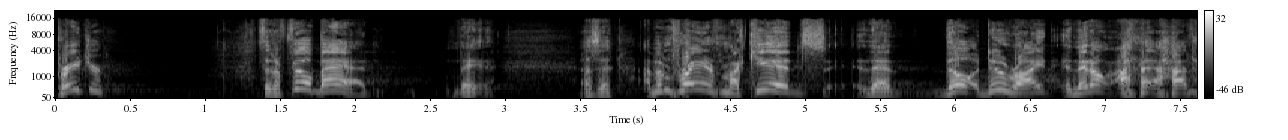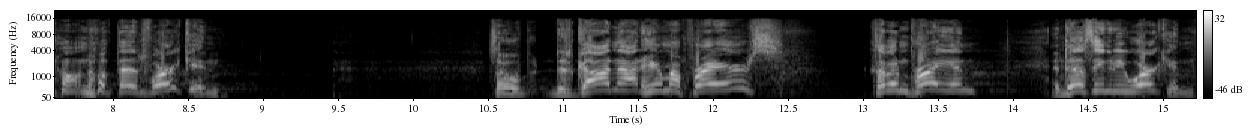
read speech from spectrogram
Preacher, I said, I feel bad. They, I said, I've been praying for my kids that they'll do right, and they don't, I, I don't know if that's working. So, does God not hear my prayers? Because I've been praying. It does seem to be working.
